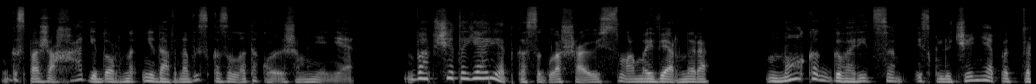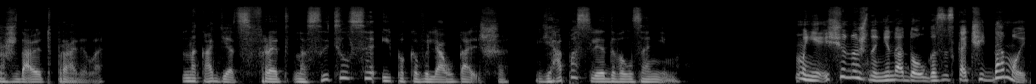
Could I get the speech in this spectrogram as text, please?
Госпожа Хагедорн недавно высказала такое же мнение. Вообще-то я редко соглашаюсь с мамой Вернера, но, как говорится, исключения подтверждают правила. Наконец Фред насытился и поковылял дальше. Я последовал за ним. «Мне еще нужно ненадолго заскочить домой,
